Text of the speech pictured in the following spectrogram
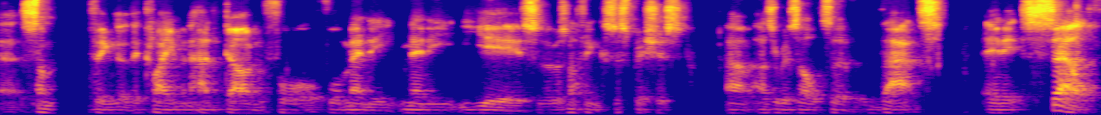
uh, something that the claimant had done for, for many, many years. So there was nothing suspicious um, as a result of that in itself.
